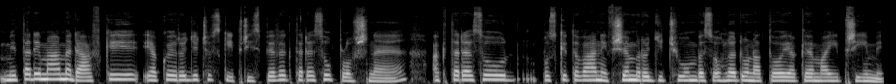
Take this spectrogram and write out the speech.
My tady máme dávky, jako je rodičovský příspěvek, které jsou plošné a které jsou poskytovány všem rodičům bez ohledu na to, jaké mají příjmy.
